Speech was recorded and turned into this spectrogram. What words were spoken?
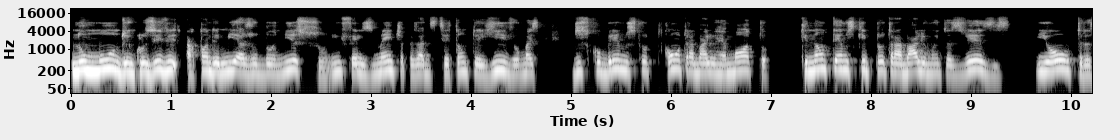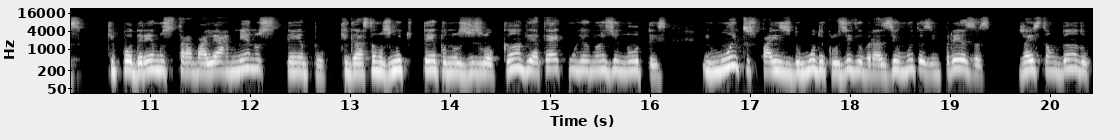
No mundo, inclusive, a pandemia ajudou nisso, infelizmente, apesar de ser tão terrível, mas descobrimos que com o trabalho remoto, que não temos que ir para o trabalho muitas vezes, e outras que poderemos trabalhar menos tempo, que gastamos muito tempo nos deslocando e até com reuniões inúteis. E muitos países do mundo, inclusive o Brasil, muitas empresas já estão dando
